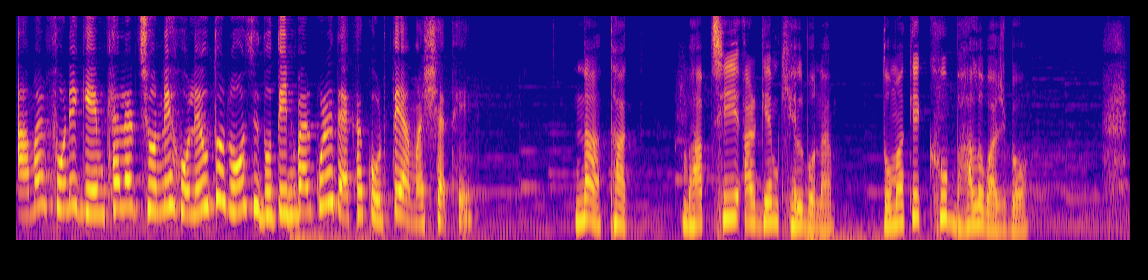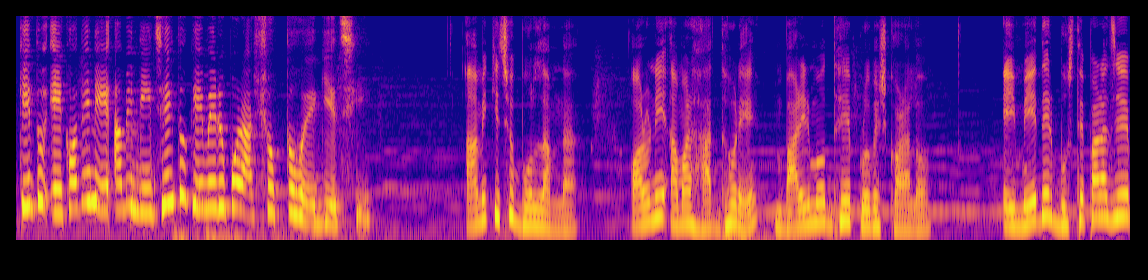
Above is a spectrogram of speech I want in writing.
আমার ফোনে গেম খেলার জন্যে হলেও তো রোজ দু তিনবার করে দেখা করতে আমার সাথে। না থাক ভাবছি আর গেম খেলব না। তোমাকে খুব ভালোবাসবো। কিন্তু এ কদিনে আমি নিজেই তো গেমের উপর আসক্ত হয়ে গিয়েছি। আমি কিছু বললাম না। অরণি আমার হাত ধরে বাড়ির মধ্যে প্রবেশ করালো। এই মেয়েদের বুঝতে পারা যে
